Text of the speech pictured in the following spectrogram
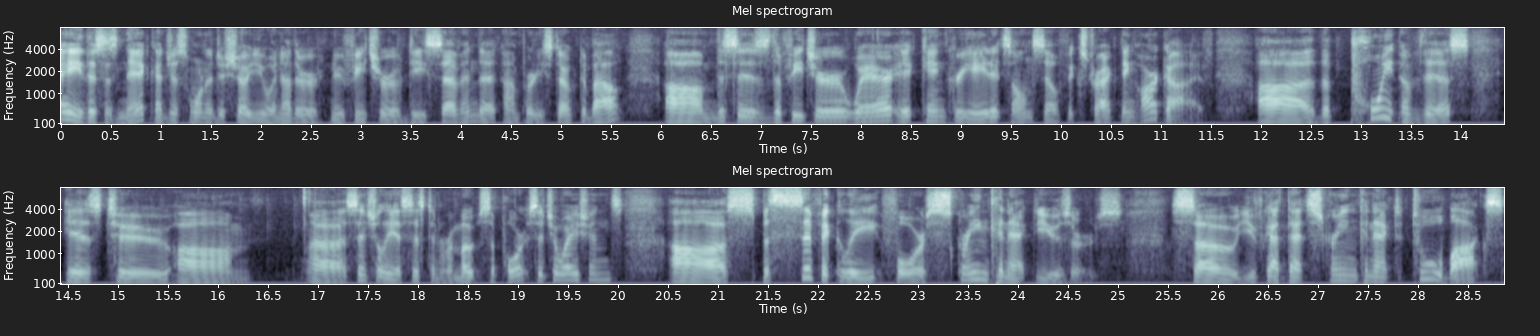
Hey, this is Nick. I just wanted to show you another new feature of D7 that I'm pretty stoked about. Um, this is the feature where it can create its own self-extracting archive. Uh, the point of this is to um, uh, essentially assist in remote support situations, uh, specifically for ScreenConnect users. So you've got that ScreenConnect toolbox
